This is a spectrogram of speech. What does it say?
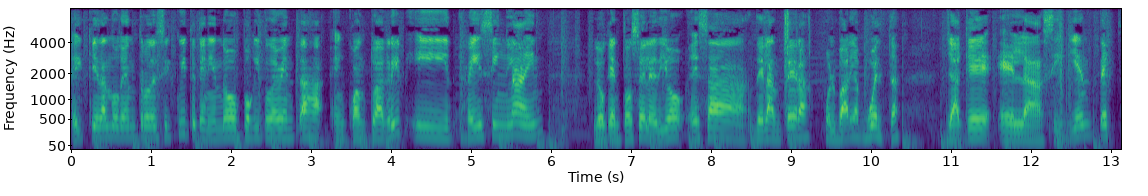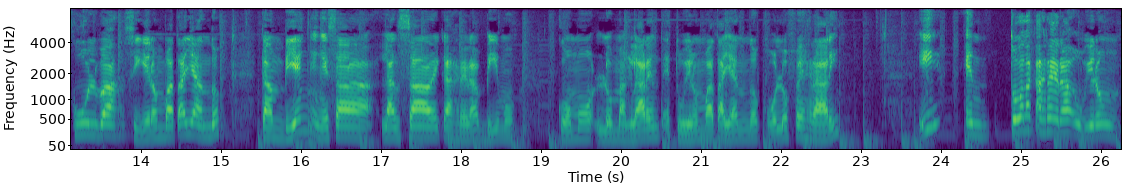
él quedando dentro del circuito y teniendo un poquito de ventaja en cuanto a grip y racing line lo que entonces le dio esa delantera por varias vueltas, ya que en las siguientes curvas siguieron batallando. También en esa lanzada de carrera vimos como los McLaren estuvieron batallando con los Ferrari. Y en toda la carrera hubieron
